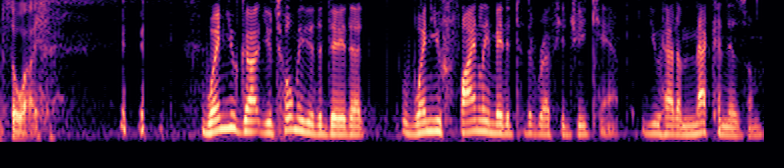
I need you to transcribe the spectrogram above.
so I. When you got, you told me the other day that when you finally made it to the refugee camp, you had a mechanism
